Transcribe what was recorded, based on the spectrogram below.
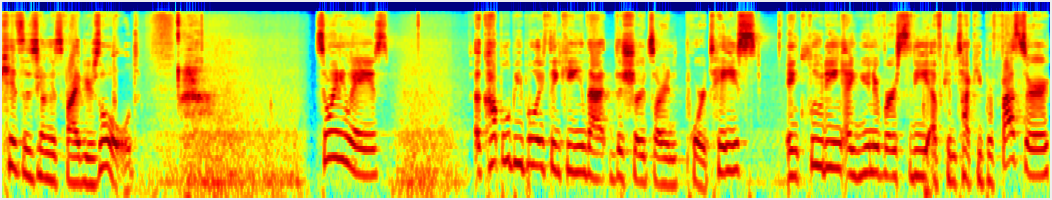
kids as young as five years old. So anyways a couple of people are thinking that the shirts are in poor taste including a University of Kentucky professor,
